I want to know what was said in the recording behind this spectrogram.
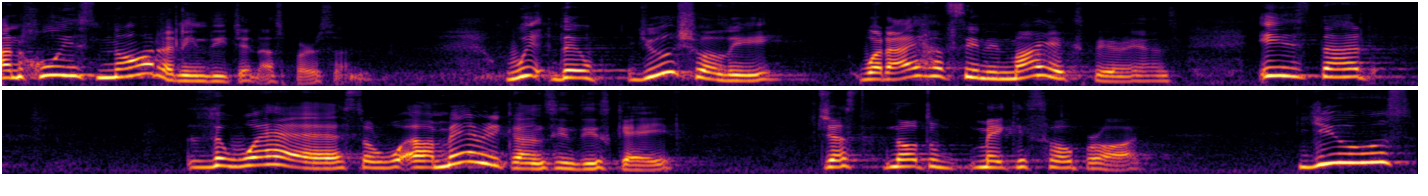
and who is not an indigenous person. We, the, usually, what I have seen in my experience is that the West, or Americans in this case, just not to make it so broad, use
